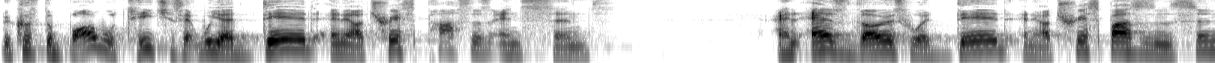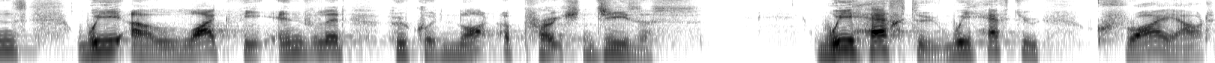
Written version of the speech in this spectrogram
Because the Bible teaches that we are dead in our trespasses and sins. And as those who are dead in our trespasses and sins, we are like the invalid who could not approach Jesus. We have to, we have to cry out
